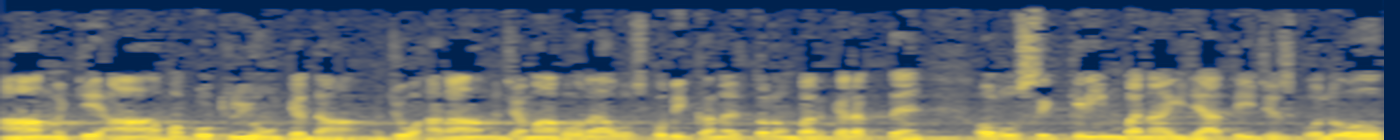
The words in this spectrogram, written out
آم کے آم گٹلیوں کے دام، جو حرام جمع ہو رہا اس کو بھی کنجتروں بھر کے رکھتے ہیں اور اس سے کریم بنائی جاتی جس کو لوگ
